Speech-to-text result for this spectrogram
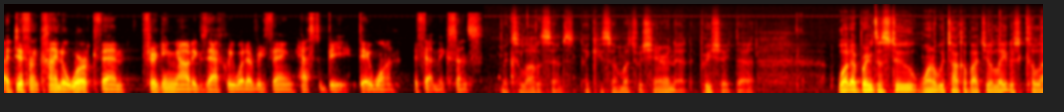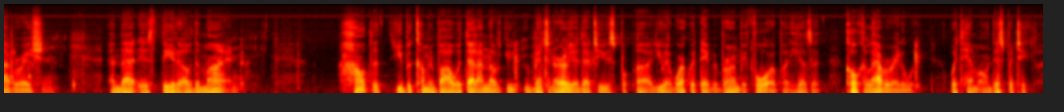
a different kind of work than figuring out exactly what everything has to be day one, if that makes sense. Makes a lot of sense. Thank you so much for sharing that. Appreciate that. Well, that brings us to why don't we talk about your latest collaboration? And that is Theater of the Mind how did you become involved with that? I know you, mentioned earlier that you uh, you had worked with David Byrne before, but he has a co-collaborator with, with him on this particular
